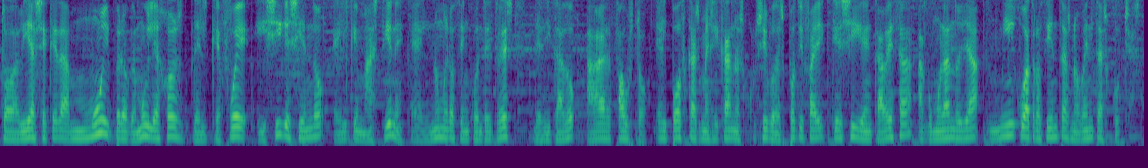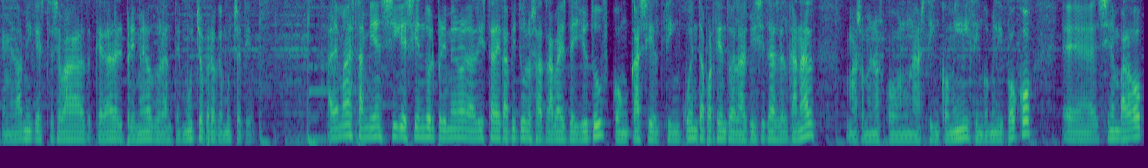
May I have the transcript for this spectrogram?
todavía se queda muy pero que muy lejos del que fue y sigue siendo el que más tiene, el número 53 dedicado al Fausto, el podcast mexicano exclusivo de Spotify que sigue en cabeza acumulando ya 1490 escuchas, que me da a mí que este se va a quedar el primero durante mucho pero que mucho tiempo. Además, también sigue siendo el primero en la lista de capítulos a través de YouTube, con casi el 50% de las visitas del canal, más o menos con unas 5.000, 5.000 y poco. Eh, sin embargo,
